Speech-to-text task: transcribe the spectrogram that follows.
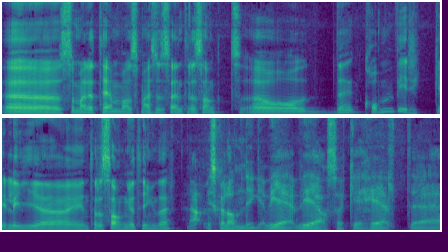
Uh, som er et tema som jeg syns er interessant. Og det kom virkelig uh, interessante ting der. Ja, vi skal la den ligge. Vi er, vi er altså ikke helt uh,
